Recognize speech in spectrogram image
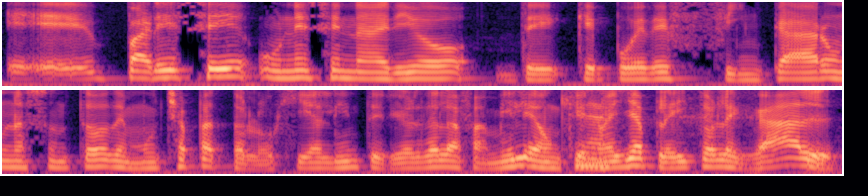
eh, parece un escenario de que puede fincar un asunto de mucha patología al interior de la familia, aunque no haya pleito legal.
